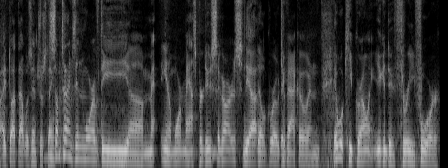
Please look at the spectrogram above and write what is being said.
I thought that was interesting. Sometimes in more of the uh, ma- you know more mass produced cigars, Yeah. they'll grow tobacco and it will keep growing. You can do three, four.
